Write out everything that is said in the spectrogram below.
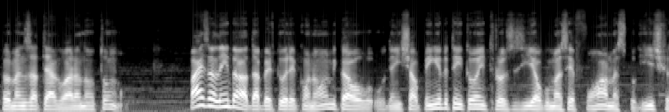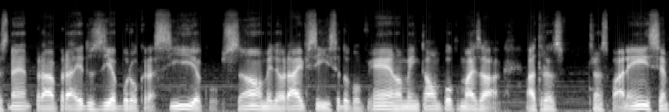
pelo menos até agora não tomou. Mas além da, da abertura econômica, o, o, Deng Xiaoping ele tentou introduzir algumas reformas políticas, né, para reduzir a burocracia, a corrupção, melhorar a eficiência do governo, aumentar um pouco mais a, a trans, transparência.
